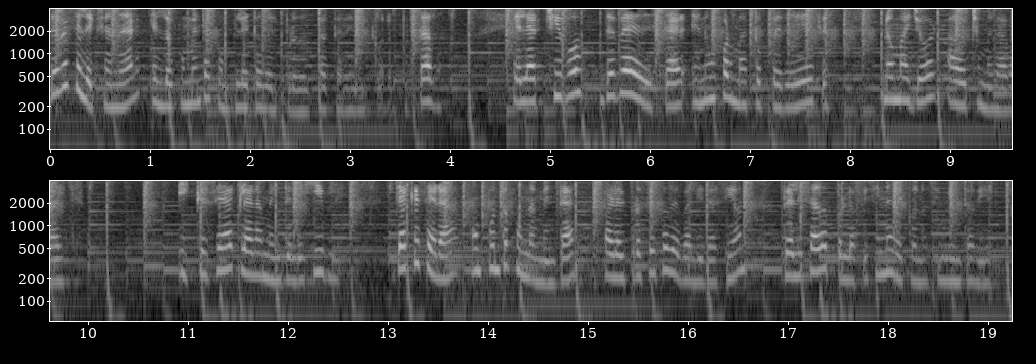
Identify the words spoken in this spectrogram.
Debe seleccionar el documento completo del producto académico reportado. El archivo debe de estar en un formato PDF, no mayor a 8 MB y que sea claramente legible, ya que será un punto fundamental para el proceso de validación realizado por la Oficina de Conocimiento Abierto.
